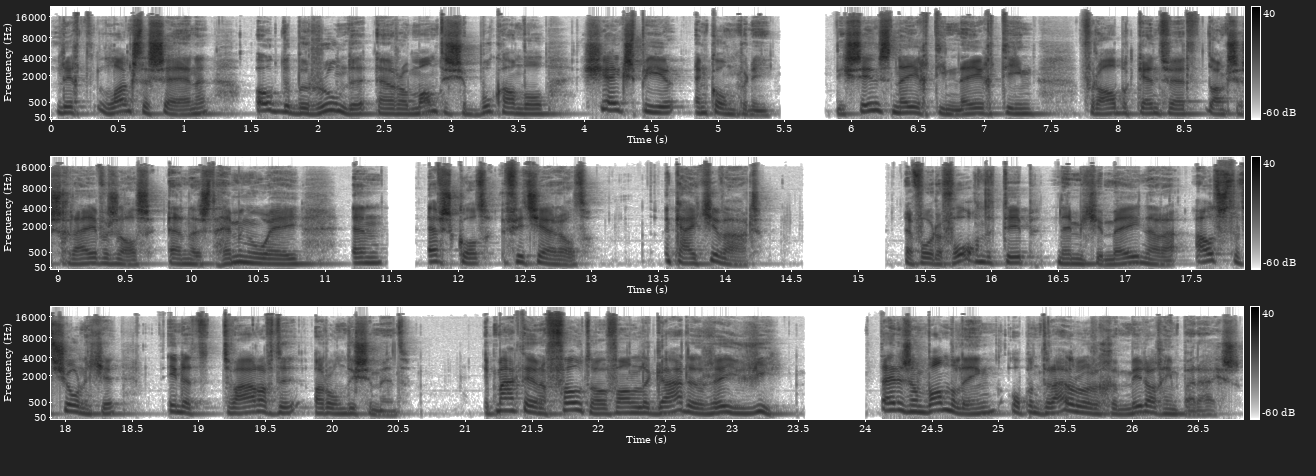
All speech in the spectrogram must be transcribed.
ligt langs de Seine ook de beroemde en romantische boekhandel Shakespeare Company, die sinds 1919 vooral bekend werd dankzij schrijvers als Ernest Hemingway en F. Scott Fitzgerald. Een kijkje waard. En voor de volgende tip neem ik je mee naar een oud stationnetje in het 12e arrondissement. Ik maakte er een foto van Le Gare de Réuilly tijdens een wandeling op een druilerige middag in Parijs.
